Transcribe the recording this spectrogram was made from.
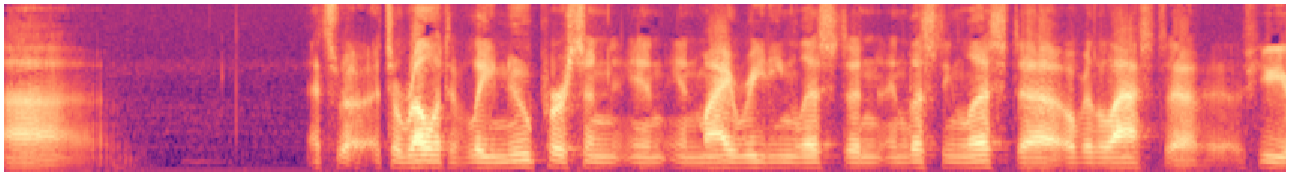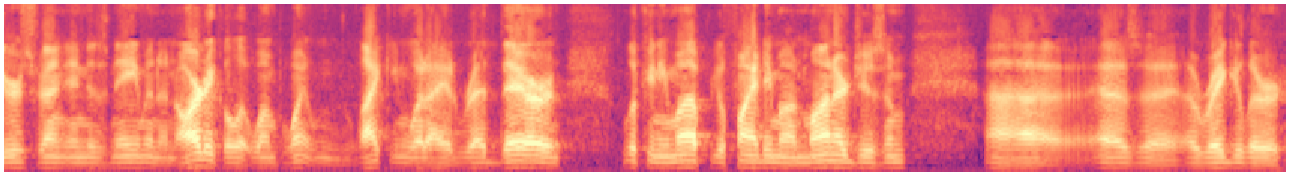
Uh, that's it's a relatively new person in, in my reading list and, and listing list uh, over the last uh, few years, finding his name in an article at one point and liking what I had read there and looking him up. You'll find him on Monergism uh, as a, a, regular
